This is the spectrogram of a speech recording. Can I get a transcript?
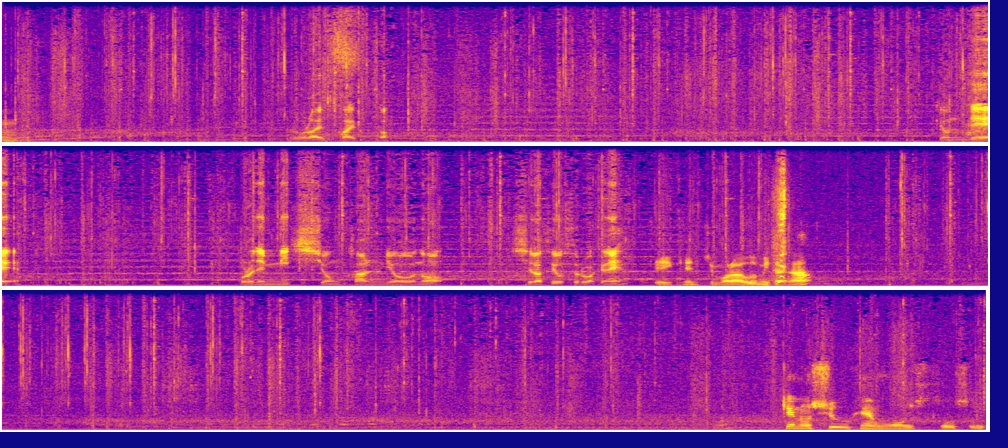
うん。これをライフ回復か。読んでこれでミッション完了の知らせをするわけね経験値もらうみたいな？池の周辺を一掃する。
